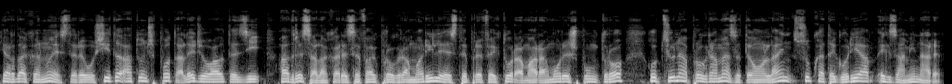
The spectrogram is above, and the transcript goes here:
iar dacă nu este reușită, atunci pot alege o altă zi. Adresa la care se fac programările este prefectura maramureș.ro, opțiunea Programează-te online sub categoria Examinare.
